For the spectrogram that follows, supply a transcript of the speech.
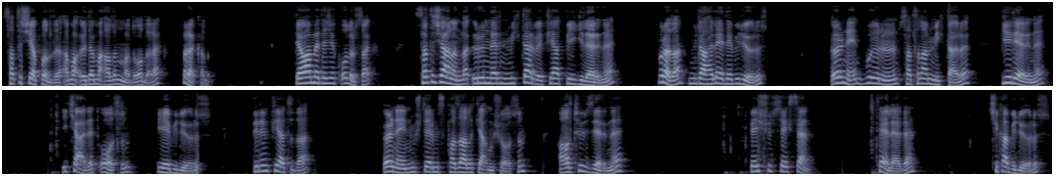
Satış yapıldı ama ödeme alınmadı olarak bırakalım. Devam edecek olursak satış anında ürünlerin miktar ve fiyat bilgilerine buradan müdahale edebiliyoruz. Örneğin bu ürünün satılan miktarı bir yerine 2 adet olsun diyebiliyoruz. Birim fiyatı da örneğin müşterimiz pazarlık yapmış olsun. 600 yerine 580 TL'den çıkabiliyoruz.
